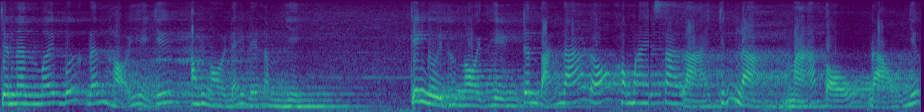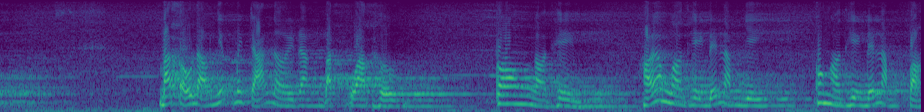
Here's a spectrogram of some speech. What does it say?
Cho nên mới bước đến hỏi gì chứ, ông ngồi đây để làm gì? Cái người thường ngồi thiền trên tảng đá đó không ai xa lạ, chính là mã tổ đạo nhất bà tổ đạo nhất mới trả lời rằng, bạch hòa thượng, con ngồi thiền. Hỏi ông ngồi thiền để làm gì? Con ngồi thiền để làm phật.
